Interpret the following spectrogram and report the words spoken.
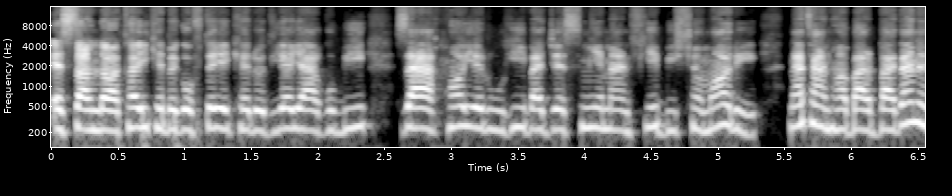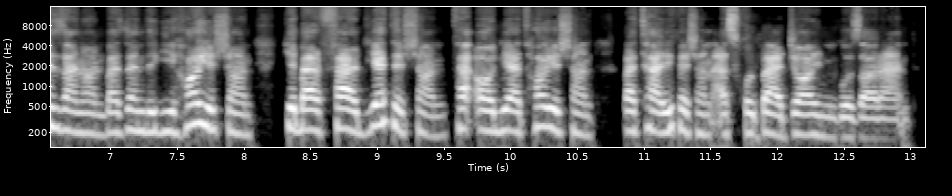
استانداردهایی که به گفته کلودیا یعقوبی زخمهای روحی و جسمی منفی بیشماری نه تنها بر بدن زنان و زندگیهایشان که بر فردیتشان فعالیتهایشان و تعریفشان از خود بر جای می‌گذارند.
